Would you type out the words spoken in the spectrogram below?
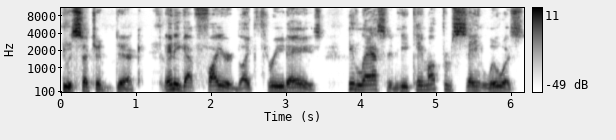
he was such a dick, and he got fired like three days. He lasted. He came up from St. Louis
